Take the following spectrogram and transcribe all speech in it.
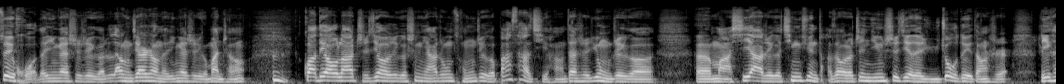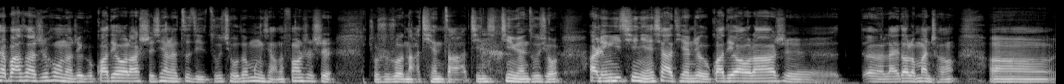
最火的应该是这个浪尖上的，应该是这个曼城。嗯，瓜迪奥拉执教这个生涯中，从这个巴萨起航，但是用这个呃马西亚这个青训打造了震惊世界的宇宙队。当时离开巴萨之后呢，这个瓜迪奥拉实现了自己足球的梦想的方式是，就是说拿钱砸金金元足球。二零一七年夏天，这个瓜迪奥拉是。呃，来到了曼城，呃，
